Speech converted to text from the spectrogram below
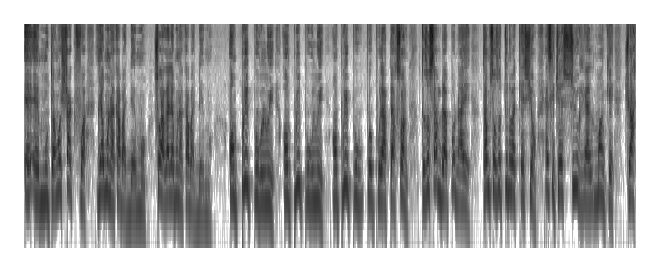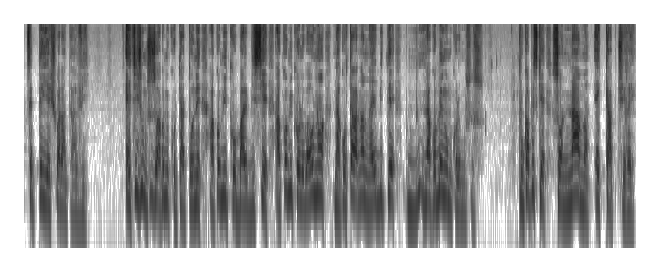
e, e, moto yango chaque fois ye amonaka badémon soki alali amonaka badémon on prie pour lui on prie pour lui on prie pour, pour, pour la personne. Tozosambela mpo na ye. Ntango mosusu ozotuna baquestion est ce que tu es sûr réellement que tu as accepté yeshua dans ta vie? Eti jour mosusu akomi kotatone akomi kobalbisie akomi koloba o oh non nakotala nano nayebi te nakobenga mokolo mosusu. Pourquoi? Puisque son âme est capturée.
